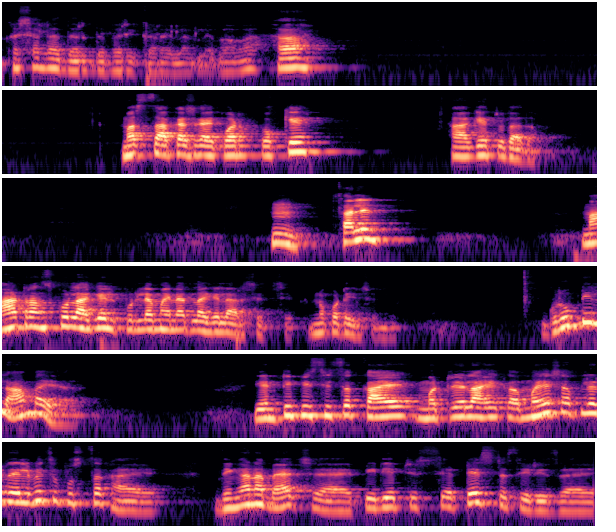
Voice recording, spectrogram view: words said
कशाला दर्द भरी करायला लागले बाबा हा? मस्त आकाश गायकवाड ओके हा घे तू दादा. हम्म चालेल. महाट्रान्सको लागेल पुढल्या महिन्यात लागेल आरशेदचे नको टेन्शन घेऊ. ग्रुप डी लांब आहे यार. एन टी पी सीचं काय मटेरियल आहे का? महेश आपलं रेल्वेचं पुस्तक आहे. धिंगाणा बॅच आहे पी डी एफची टेस्ट सिरीज आहे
